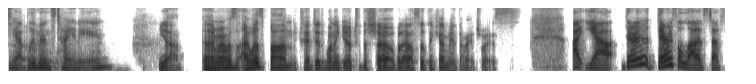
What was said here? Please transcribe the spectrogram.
Yeah, Blue Moon's tiny. Yeah. And I was I was bummed because I did want to go to the show, but I also think I made the right choice. Uh, yeah, there there's a lot of stuff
